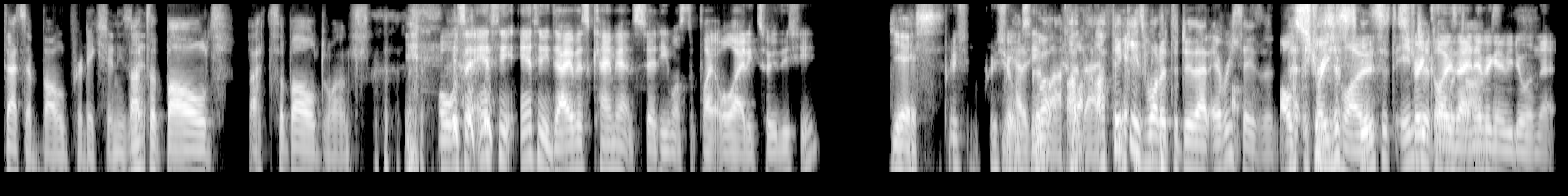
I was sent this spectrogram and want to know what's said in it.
that's a bold prediction, isn't That's a bold. That's a bold one. it? Or was it Anthony Anthony Davis came out and said he wants to play all eighty two this year? yes. Pretty sure, pretty sure it had was a him. good Well, laugh at that. I, I think Yeah. he's wanted to do that every season. Old street just- clothes. just Street clothes the ain't never going to be doing that.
